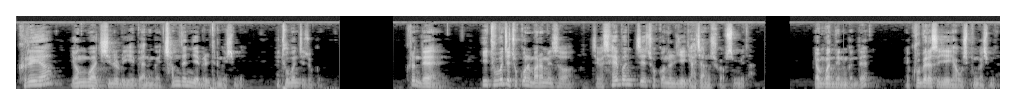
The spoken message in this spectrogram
그래야 영과 진리로 예배하는 거예요. 참된 예배를 드리는 것입니다. 이 두 번째 조건. 그런데 이 두 번째 조건을 말하면서 제가 세 번째 조건을 얘기하지 않을 수가 없습니다. 연관되는 건데 구별해서 얘기하고 싶은 것입니다.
